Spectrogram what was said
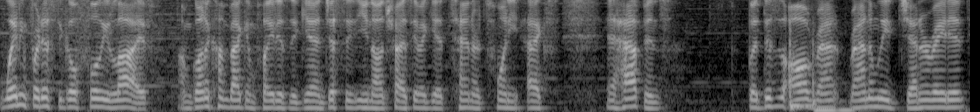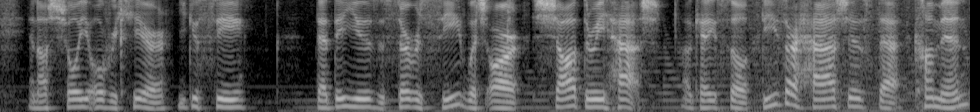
waiting for this to go fully live. I'm going to come back and play this again just to, you know, try to see if I get 10 or 20x. It happens. But this is all ra randomly generated and I'll show you over here. You can see that they use the server seed which are SHA-3 hash. Okay, so these are hashes that come in.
